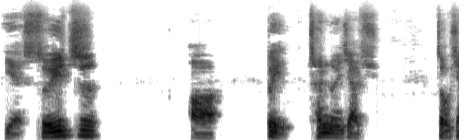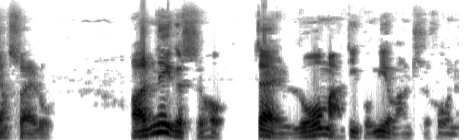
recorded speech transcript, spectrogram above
也随之而被沉沦下去，走向衰落。而那个时候，在罗马帝国灭亡之后呢，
